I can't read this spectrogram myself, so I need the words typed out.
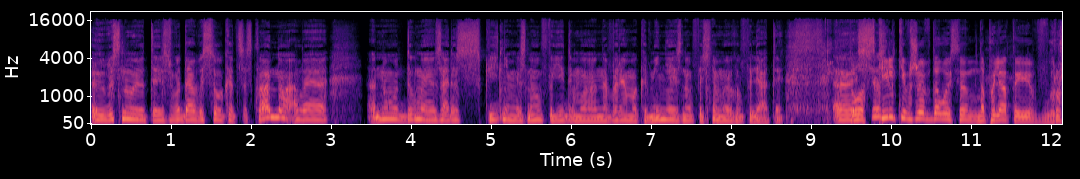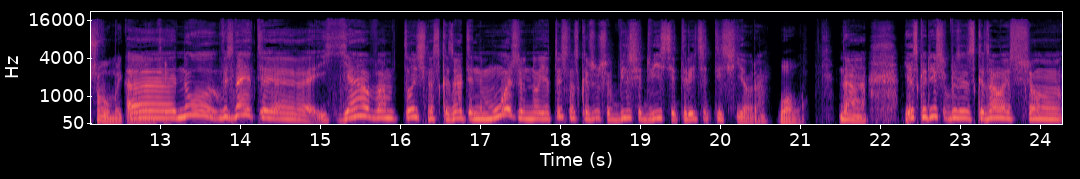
весною теж вода висока, це складно, але. Ну, думаю, зараз в квітні ми знову поїдемо, наберемо каміння і знову почнемо його пиляти. Е, То Що... скільки вже вдалося напиляти в грошовому еквіваленті? Е, ну, ви знаєте, я вам точно сказати не можу, але я точно скажу, що більше 230 тисяч євро. Вау. Да. Я скоріше би сказала, що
